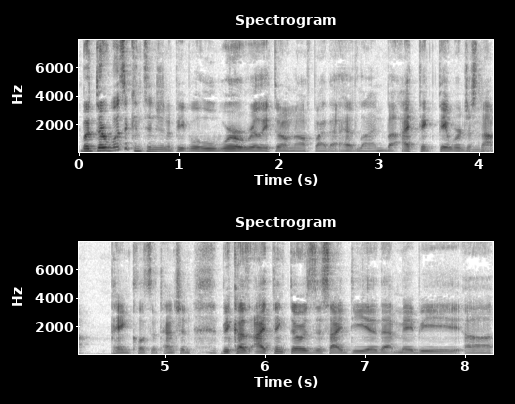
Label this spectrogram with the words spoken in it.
But there was a contingent of people who were really thrown off by that headline, but I think they were just mm-hmm. not paying close attention because I think there was this idea that maybe uh,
